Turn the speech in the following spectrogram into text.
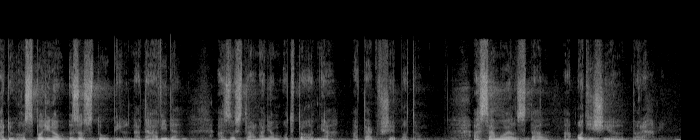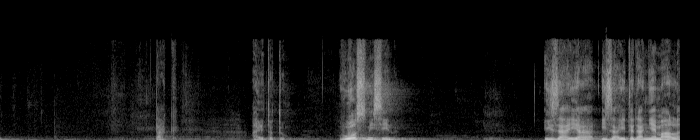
A duch hospodinov zostúpil na Dávida a zostal na ňom od toho dňa a tak vše potom. A Samuel stal a odišiel do rámy. Tak. A je to tu. V 8. syn. Izaia, Izai teda nemal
